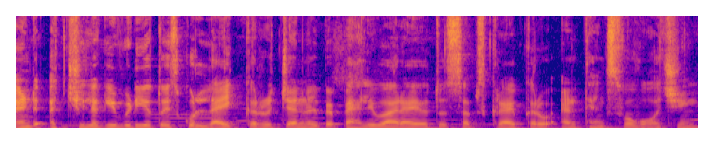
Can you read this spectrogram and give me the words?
एंड अच्छी लगी वीडियो तो इसको लाइक करो चैनल पे पहली बार आए हो तो सब्सक्राइब करो। एंड थैंक्स फॉर वॉचिंग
